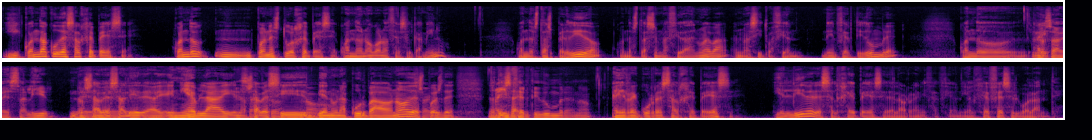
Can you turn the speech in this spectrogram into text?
¿Y cuándo acudes al GPS? ¿Cuándo mm, pones tú el GPS? Cuando no conoces el camino. Cuando estás perdido, cuando estás en una ciudad nueva, en una situación de incertidumbre, cuando no sabes salir. No sabes salir, hay niebla y no sabes si viene una curva o no después de... Hay incertidumbre, ¿no? Ahí recurres al GPS. Y el líder es el GPS de la organización y el jefe es el volante.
